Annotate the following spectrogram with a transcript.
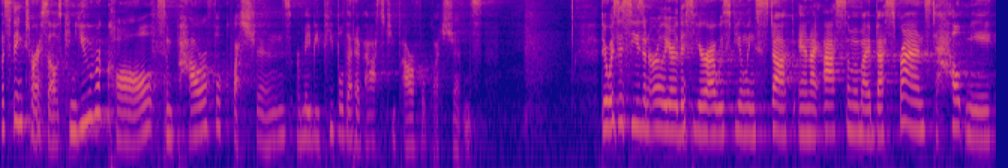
Let's think to ourselves can you recall some powerful questions, or maybe people that have asked you powerful questions? There was a season earlier this year I was feeling stuck, and I asked some of my best friends to help me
